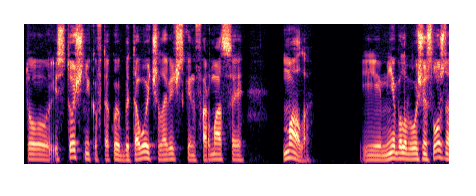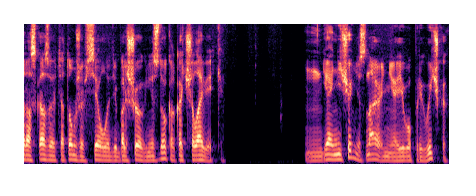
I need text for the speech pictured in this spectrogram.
то источников такой бытовой человеческой информации мало – и мне было бы очень сложно рассказывать о том же Всеволоде Большое Гнездо, как о человеке. Я ничего не знаю ни о его привычках,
